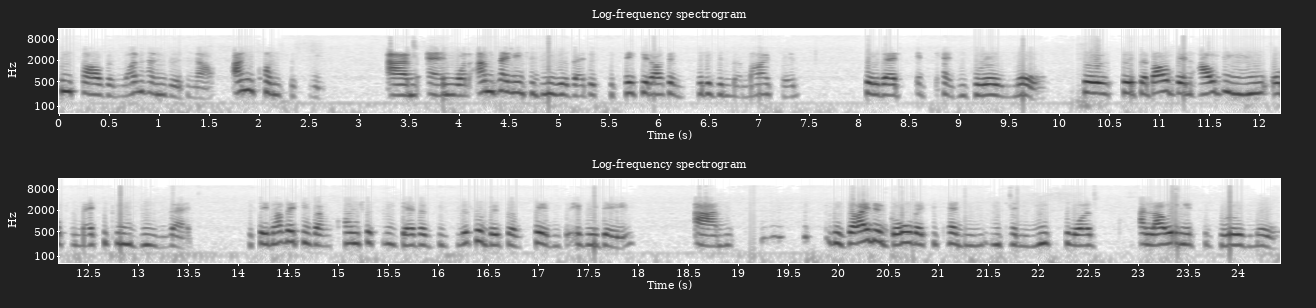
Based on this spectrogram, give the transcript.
2,100 now, unconsciously. Um, and what I'm planning to do with that is to take it out and put it in the market so that it can grow more. So, so it's about then how do you automatically do that? To say now that you've unconsciously gathered these little bits of things every day, um, design a goal that you can you can use towards allowing it to grow more,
